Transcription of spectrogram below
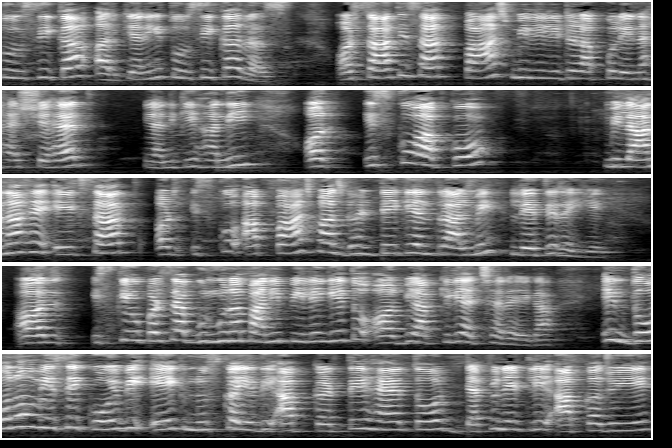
तुलसी का अर्क, यानी तुलसी का रस। और साथ ही साथ पाँच मिलीलीटर आपको लेना है शहद यानी कि हनी और इसको आपको मिलाना है एक साथ, और इसको आप पाँच पाँच घंटे के अंतराल में लेते रहिए। और इसके ऊपर से आप गुनगुना पानी पी लेंगे तो और भी आपके लिए अच्छा रहेगा। इन दोनों में से कोई भी एक नुस्खा यदि आप करते हैं तो डेफिनेटली आपका जो ये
